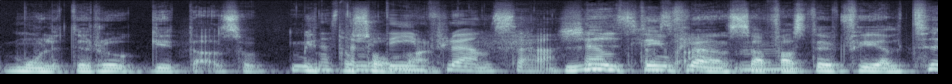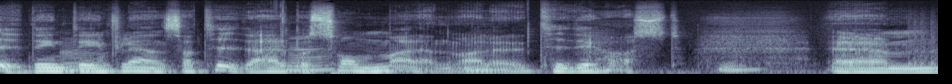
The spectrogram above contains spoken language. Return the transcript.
må lite ruggigt alltså mitt Nästan på sommaren. lite influensa. Lite influensa mm. fast det är fel tid, det är inte mm. influensatid, det här är på sommaren eller tidig höst. Mm. Um,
